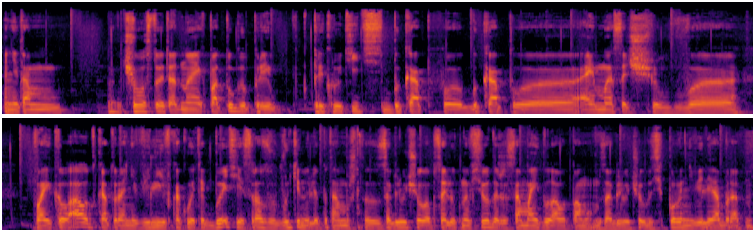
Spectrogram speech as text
Они там... Чего стоит одна их потуга при, прикрутить бэкап, э, бэкап э, iMessage в, в iCloud, который они ввели в какой-то бете и сразу выкинули, потому что заглючило абсолютно все. Даже сам iCloud, по-моему, заглючил. До сих пор не ввели обратно.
